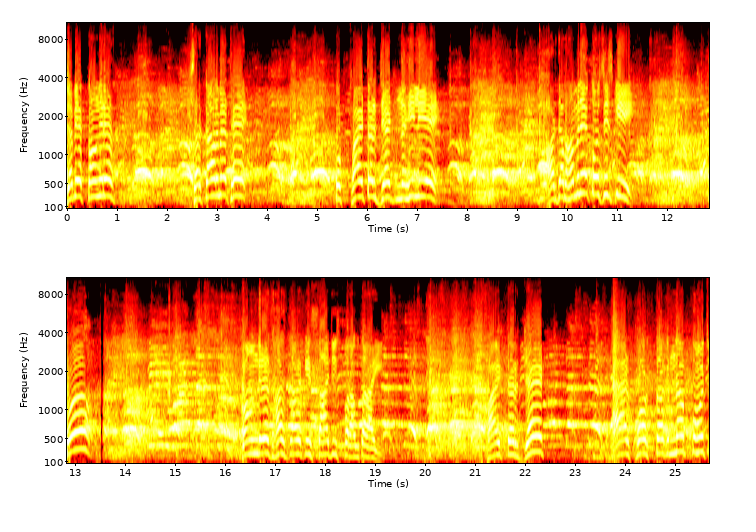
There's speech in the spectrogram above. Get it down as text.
जब ये कांग्रेस सरकार में थे तो फाइटर जेट नहीं लिए। और जब हमने कोशिश की तो कांग्रेस हर तरह की साजिश पर उतर आई। फाइटर जेट एयरफोर्स तक न पहुँच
